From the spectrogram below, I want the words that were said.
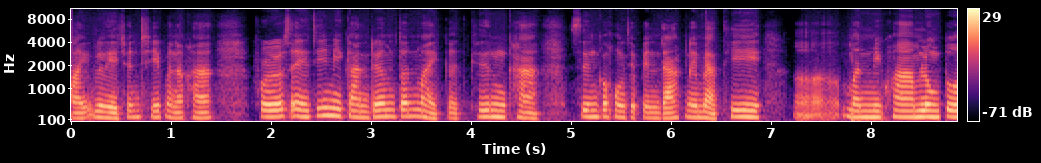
life relationship นะคะ first energy มีการเริ่มต้นใหม่เกิดขึ้นค่ะ ซึ่งก็คงจะเป็นรักในแบบที่มันมีความลงตัว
